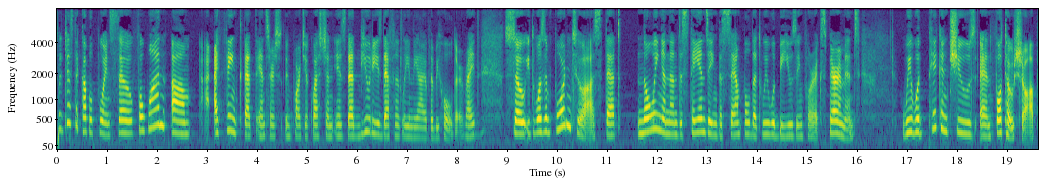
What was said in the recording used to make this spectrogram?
So, just a couple points. So, for one, um, I think that answers in part your question is that beauty is definitely in the eye of the beholder, right? So, it was important to us that knowing and understanding the sample that we would be using for our we would pick and choose and Photoshop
